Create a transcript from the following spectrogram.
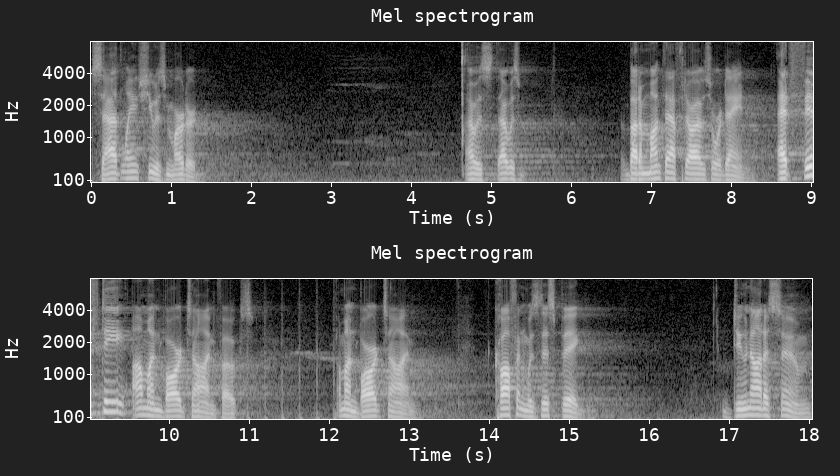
Sadly, she was murdered. I was, that was about a month after I was ordained. At 50, I'm on barred time, folks. I'm on barred time. Coffin was this big do not assume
